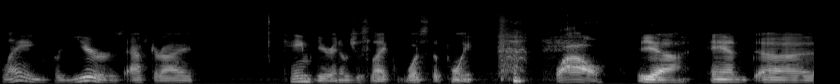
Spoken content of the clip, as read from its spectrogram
playing for years after I came here. And it was just like, what's the point? Wow. yeah. And uh,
